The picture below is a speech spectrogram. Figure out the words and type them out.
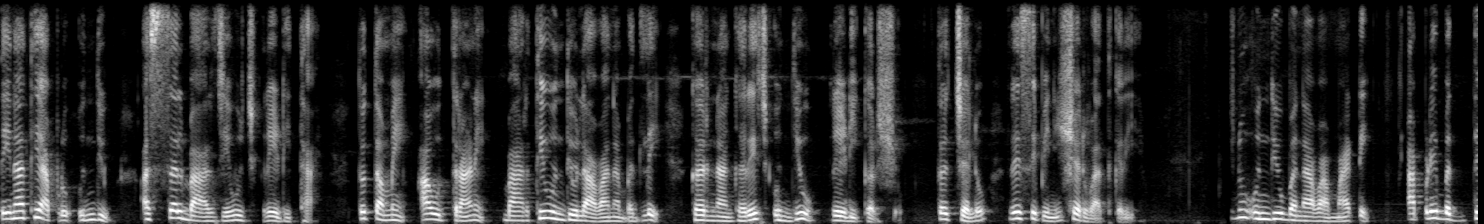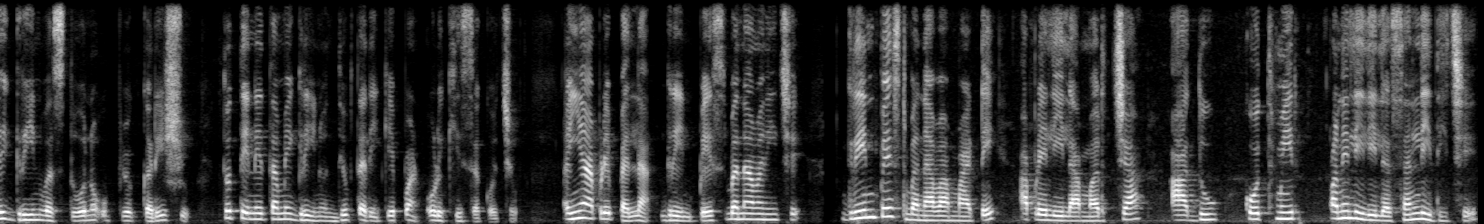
તેનાથી આપણું ઊંધિયું અસલ બહાર જેવું જ રેડી થાય. તો તમે આ ઉત્તરાયણે બહારથી ઊંધિયું લાવવાના બદલે ઘરના ઘરે જ ઊંધિયું રેડી કરશો. તો ચલો રેસીપીની શરૂઆત કરીએ. આજનું ઊંધિયું બનાવવા માટે આપણે બધી ગ્રીન વસ્તુઓનો ઉપયોગ કરીશું. તો તેને તમે ગ્રીન ઊંધિયું તરીકે પણ ઓળખી શકો છો. અહીંયા આપણે પહેલાં ગ્રીન પેસ્ટ બનાવવાની છે. ગ્રીન પેસ્ટ બનાવવા માટે આપણે લીલા મરચાં આદુ કોથમીર અને લીલી લસણ લીધી છે.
